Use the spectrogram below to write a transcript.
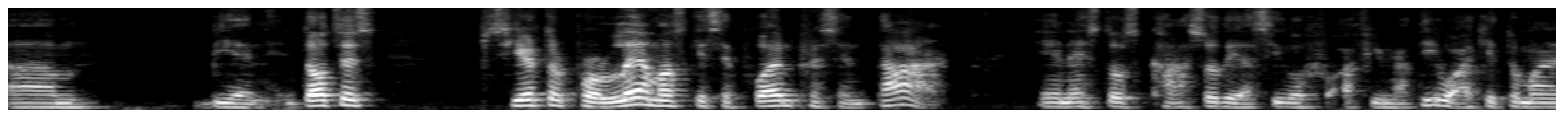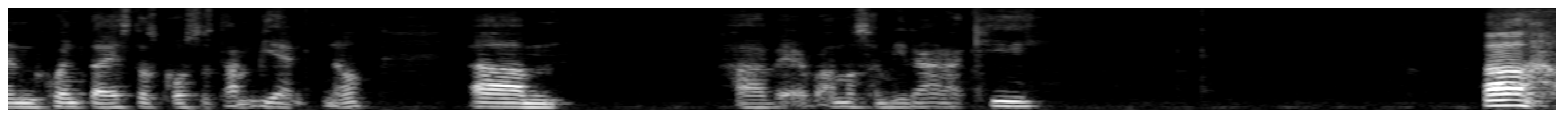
Um, bien, entonces, ciertos problemas que se pueden presentar en estos casos de asilo afirmativo. Hay que tomar en cuenta estas cosas también, ¿no? Um, a ver, vamos a mirar aquí. Ah,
